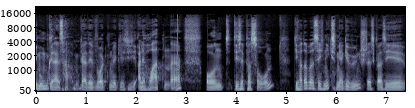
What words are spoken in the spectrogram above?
im Umkreis haben, gell? die wollten wirklich alle horten. Ne? Und diese Person, die hat aber sich nichts mehr gewünscht, als quasi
